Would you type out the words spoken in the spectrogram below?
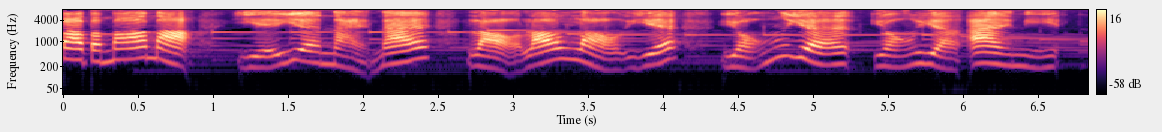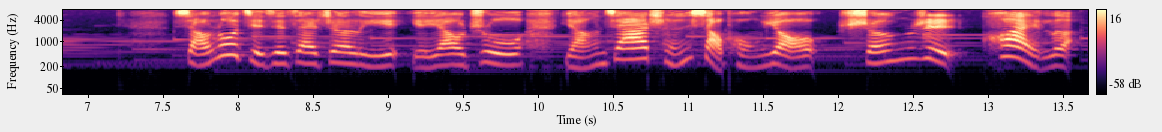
爸爸妈妈、爷爷奶奶、姥姥姥爷，永远永远爱你。小鹿姐姐在这里也要祝杨嘉诚小朋友生日快乐。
